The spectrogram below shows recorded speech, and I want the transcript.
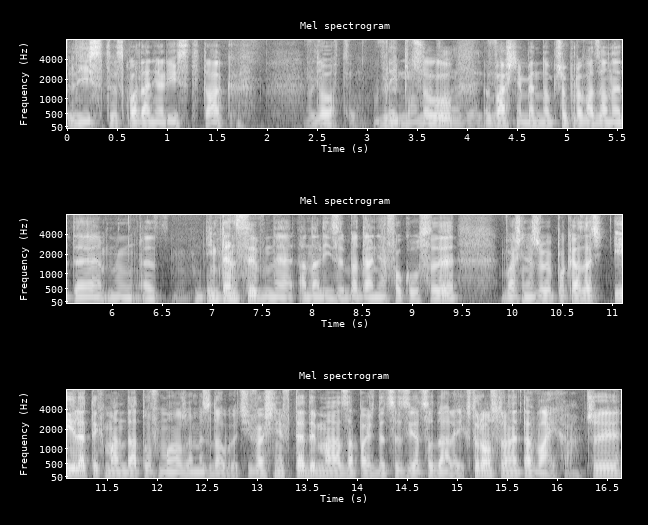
e, list, składania list, tak? W lipcu. W lipcu właśnie będą przeprowadzone te mm, e, intensywne analizy, badania, fokusy, właśnie żeby pokazać, ile tych mandatów możemy zdobyć. I właśnie wtedy ma zapaść decyzja, co dalej, w którą stronę ta wajcha. Czy,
